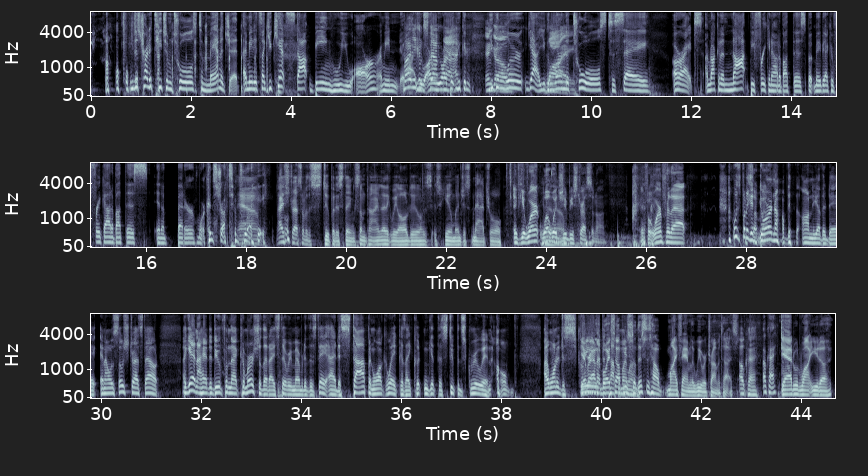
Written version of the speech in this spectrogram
You just try to teach them tools to manage it. I mean, it's like you can't stop being who you are. I mean, Well, uh, you can are step you are, but you can you go, can learn. Yeah, you can learn the tools to say, "All right, I'm not going to not be freaking out about this, but maybe I can freak out about this in a better, more constructive Yeah. way." I stress over the stupidest things sometimes. I think we all do as, as human, just natural. If you weren't, what would you be stressing on? If it weren't for that, I was putting a Something else. doorknob on the other day, and I was so stressed out. Again, I had to do it from that commercial that I still remember to this day. I had to stop and walk away because I couldn't get the stupid screw in. Oh, I wanted to you scream ever have at the boys top help of my you? So this is how my family, we were traumatized. Okay. Okay. Dad would want you to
